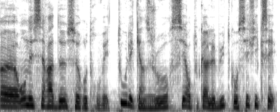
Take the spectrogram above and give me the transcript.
euh, on essaiera de se retrouver tous les 15 jours, c'est en tout cas le but qu'on s'est fixé.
